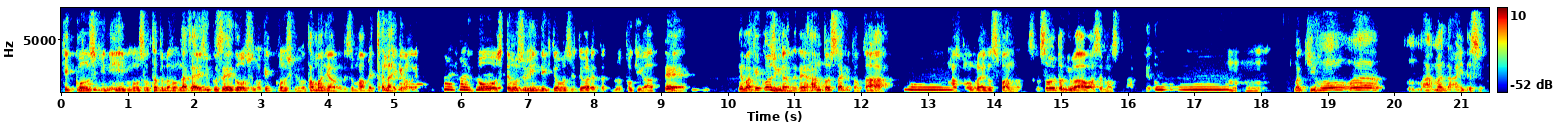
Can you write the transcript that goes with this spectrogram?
結婚式に、もうそう、例えばその中井塾生同士の結婚式とかたまにあるんですよ。まあ、めったにないけどね。はいはいはい、どうしても主賓で来てほしいと言われてる時があって、で、まあ結婚式なんでね、半年先とか、まあそのぐらいのスパンなんですけど、そういう時は合わせますってなるけど、うんうん、まあ基本は、まあまあないですよね。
